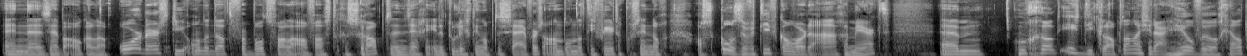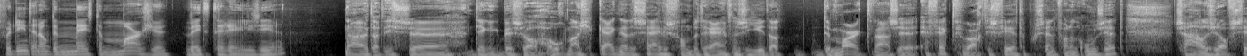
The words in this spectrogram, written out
En uh, ze hebben ook alle orders die onder dat verbod vallen alvast geschrapt. En zeggen in de toelichting op de cijfers, Anton, dat die 40% nog als conservatief kan worden aangemerkt. Um, hoe groot is die klap dan als je daar heel veel geld verdient en ook de meeste marge weet te realiseren? Nou, dat is uh, denk ik best wel hoog. Maar als je kijkt naar de cijfers van het bedrijf, dan zie je dat de markt waar ze effect verwacht is 40% van het omzet. Ze halen zelf 16%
